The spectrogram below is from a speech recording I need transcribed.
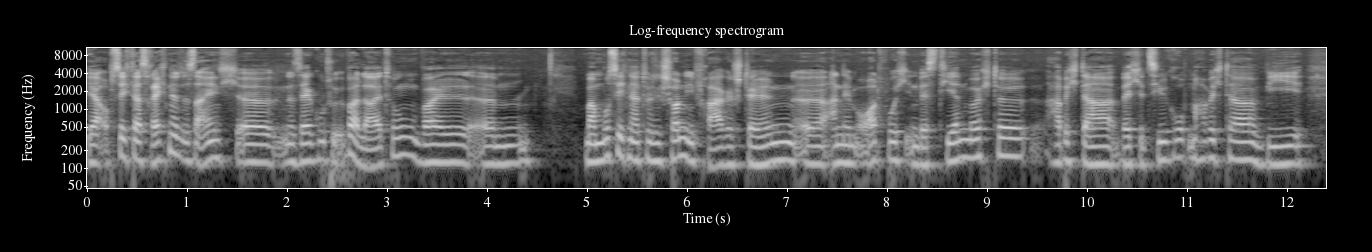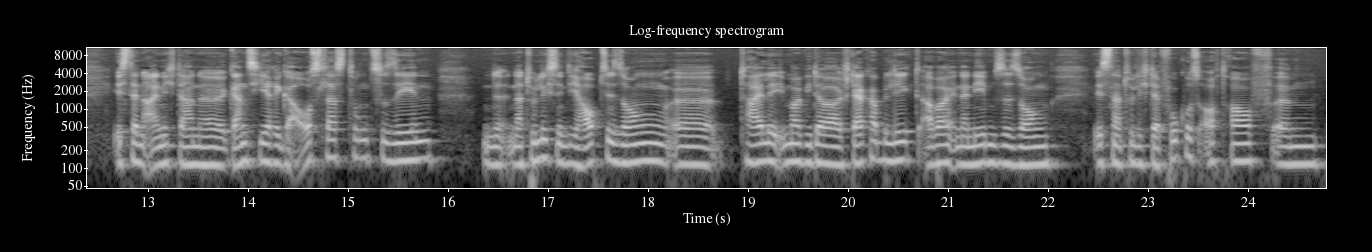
Ja, ob sich das rechnet, ist eigentlich äh, eine sehr gute Überleitung, weil ähm, man muss sich natürlich schon die Frage stellen, äh, an dem Ort, wo ich investieren möchte, habe ich da, welche Zielgruppen habe ich da? Wie ist denn eigentlich da eine ganzjährige Auslastung zu sehen? Natürlich sind die Hauptsaison-Teile äh, immer wieder stärker belegt, aber in der Nebensaison ist natürlich der Fokus auch drauf. Ähm,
